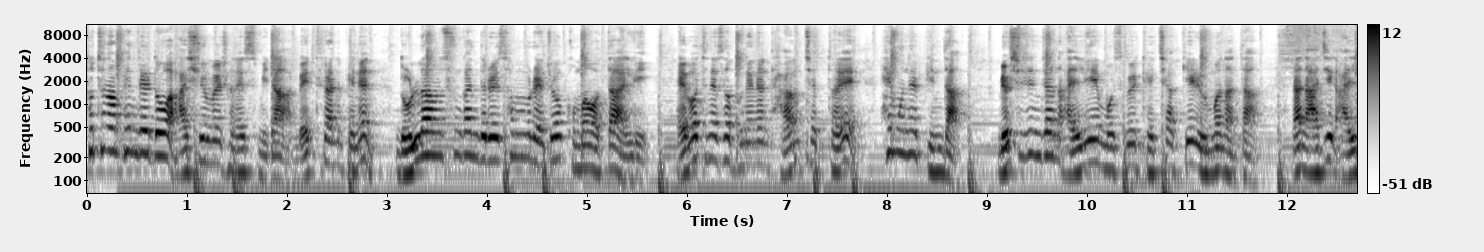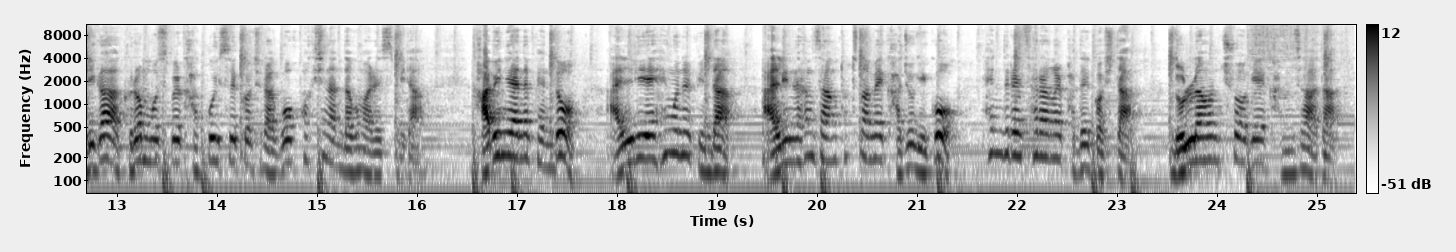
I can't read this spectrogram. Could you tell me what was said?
토트넘 팬들도 아쉬움을 전했습니다. 매트라는 팬은 놀라운 순간들을 선물해줘 고마웠다 알리. 에버튼에서 보내는 다음 챕터에 행운을 빈다. 몇 시즌 전 알리의 모습을 되찾길 응원한다. 난 아직 알리가 그런 모습을 갖고 있을 것이라고 확신한다고 말했습니다. 가빈이라는 팬도 알리의 행운을 빈다. 알리는 항상 토트넘의 가족이고 팬들의 사랑을 받을 것이다. 놀라운 추억에 감사하다.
